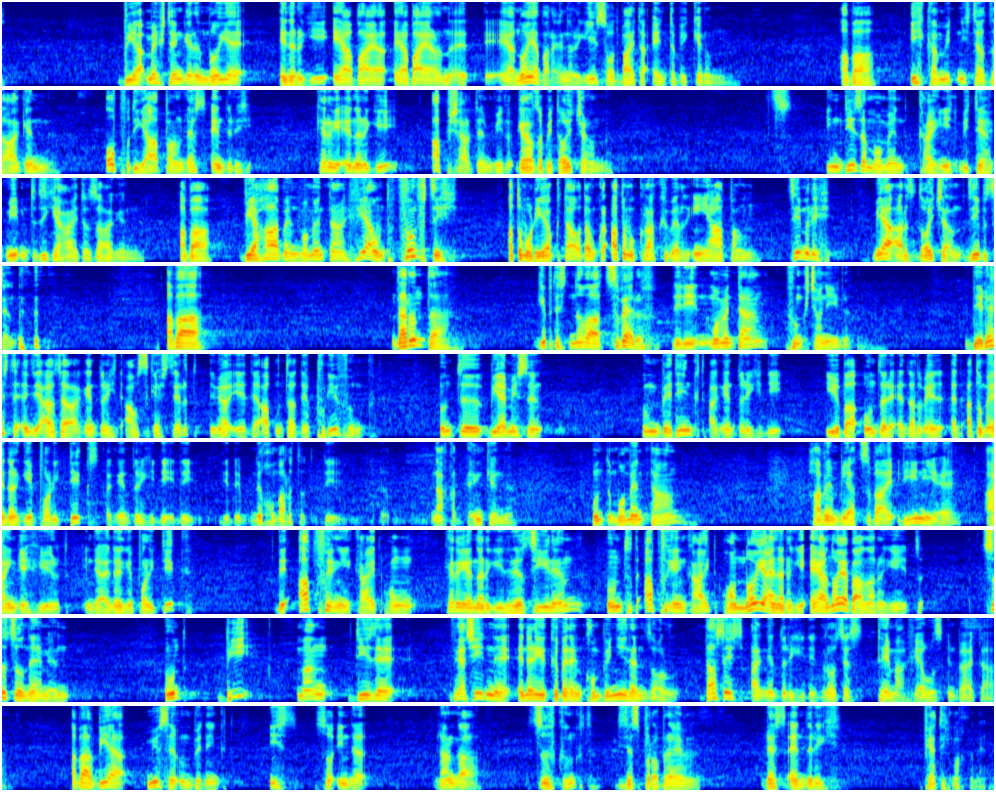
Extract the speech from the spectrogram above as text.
wir möchten gerne neue Energie, erneuerbare, Energie so weiterentwickeln. Aber ich kann mit nicht sagen, ob Japan letztendlich Energie abschalten will, genauso wie Deutschland. In diesem Moment kann ich nicht mit, der, mit Sicherheit sagen. Aber wir haben momentan 54 Atomreaktor oder Atomkraftwerke in Japan. Ziemlich mehr als Deutschland, 17. Aber darunter gibt es nur zwölf, die momentan funktionieren. Die Rest ist also eigentlich ausgestellt unter der Prüfung. Und äh, wir müssen unbedingt eigentlich die über unsere Atomenergiepolitik eigentlich die, die, die, die, die, nachdenken. Und momentan haben wir zwei Linien eingeführt in der Energiepolitik. Die Abhängigkeit von Kernenergie reduzieren und die Abhängigkeit von neuer Energie, erneuerbarer Energie zuzunehmen. Und wie man diese verschiedenen Energiequellen kombinieren soll, das ist eigentlich das große Thema für uns in Breita. Aber wir müssen unbedingt nicht so in der langen Zukunft dieses Problem letztendlich fertig machen. Ja.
